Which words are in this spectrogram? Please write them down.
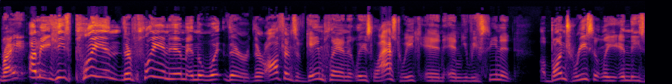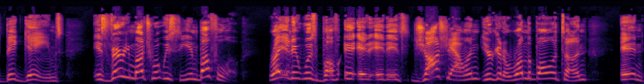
Right? I mean, he's playing. They're playing him in the way their their offensive game plan at least last week, and and we've seen it a bunch recently in these big games. Is very much what we see in Buffalo, right? And it was Buff. It, it, it- it's Josh Allen. You're to run the ball a ton, and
